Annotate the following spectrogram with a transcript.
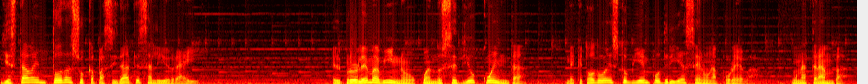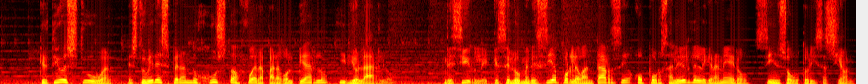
y estaba en toda su capacidad de salir de ahí. El problema vino cuando se dio cuenta de que todo esto bien podría ser una prueba, una trampa, que el tío Stewart estuviera esperando justo afuera para golpearlo y violarlo decirle que se lo merecía por levantarse o por salir del granero sin su autorización.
